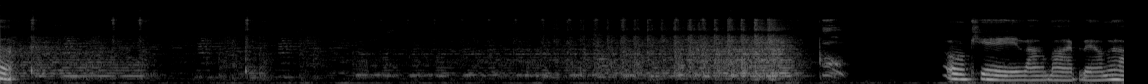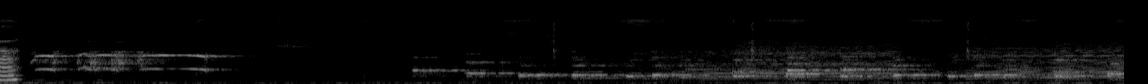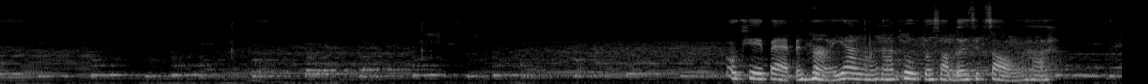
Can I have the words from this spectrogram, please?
โอเครางตายไปแล้วนะคะ โอเคแปดเป็นหมาอย่างนะคะ ถูกตรวจสอบโดย 12 นะคะ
